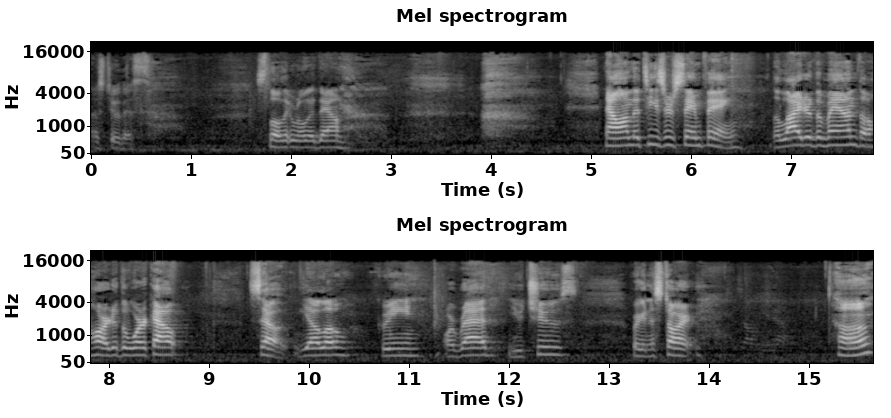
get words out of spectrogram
Let's do this. Slowly roll it down. Now on the teaser, same thing. The lighter the band, the harder the workout. So yellow, green, or red, you choose. We're gonna start. Huh?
